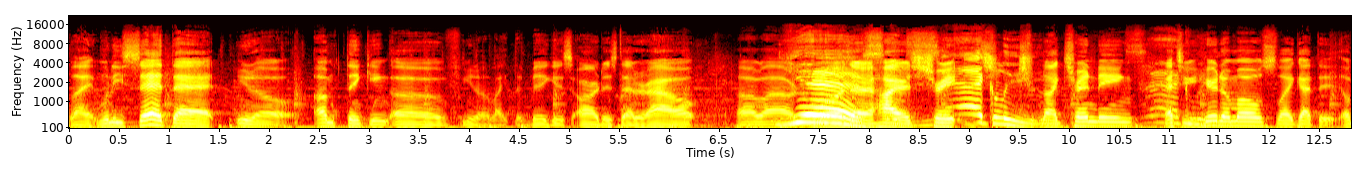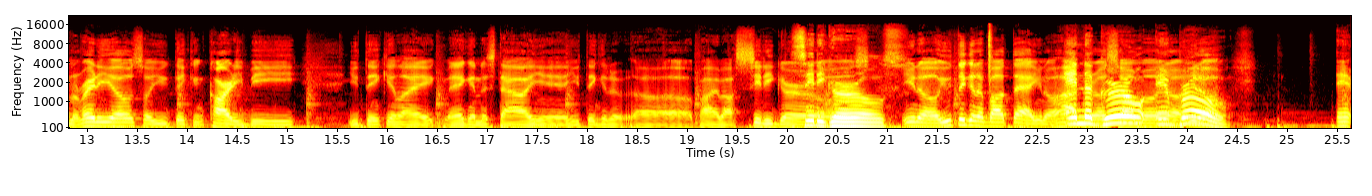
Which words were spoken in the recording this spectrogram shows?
like when he said that, you know, I'm thinking of you know like the biggest artists that are out. Uh, like the ones that Yes, are highest tre- exactly. like trending that you hear the most, like at the on the radio. So you thinking Cardi B, you thinking like Megan Thee Stallion, you thinking uh, probably about City Girls, City Girls. You know, you thinking about that. You know, and the Girl and uh, bro, you know.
